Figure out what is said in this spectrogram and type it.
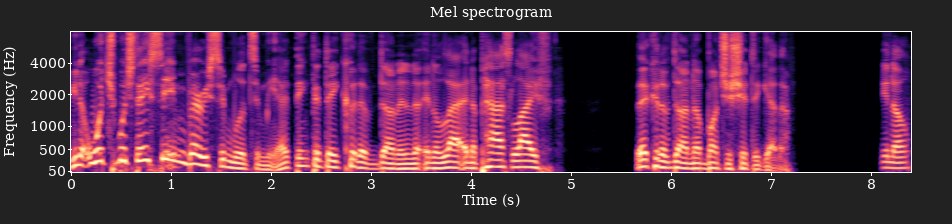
you know, which which they seem very similar to me. I think that they could have done in a, in a la- in a past life, they could have done a bunch of shit together. You know,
